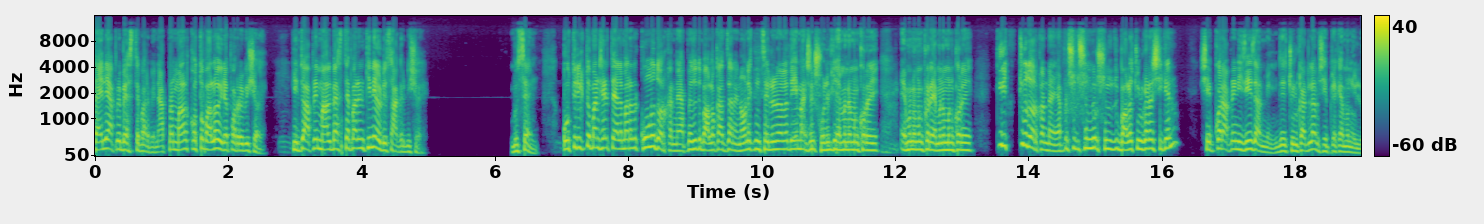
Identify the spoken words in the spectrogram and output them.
তাইলে আপনি বেচতে পারবেন। আপনার মাল কত ভালো এটা পরের বিষয়। কিন্তু আপনি মাল বেচতে পারেন কিনা ওটা আগের বিষয়। বুঝছেন? অতিরিক্ত মানুষের তেল মারার কোনো দরকার নেই। আপনি যদি ভালো কাজ জানেন অনেক সেলুনালা দিয়ে মানুষের শরীরটা এমন এমন করে এমন এমন করে এমন এমন করে কিচ্ছু দরকার নাই। আপনি শুধু সুন্দর শুধু ভালো চুল কাটা শিখেন শেপ করে আপনি নিজেই জানবেন যে চুল কাটলাম শেপটা কেমন হইল।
